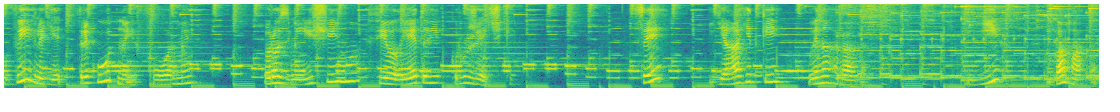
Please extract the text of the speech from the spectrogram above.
у вигляді трикутної форми розміщуємо фіолетові кружечки. Це ягідки винограда. Їх багато.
